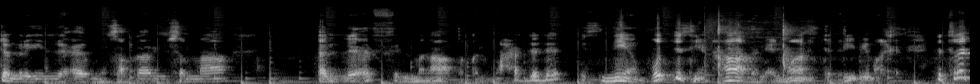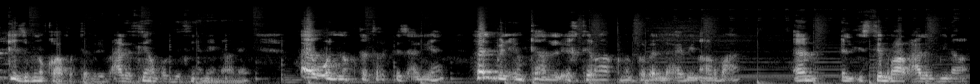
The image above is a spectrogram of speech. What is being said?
تمرين لعب مصغر يسمى اللعب في المناطق المحددة اثنين ضد اثنين. هذا العنوان التدريبي ما تركز بنقاط التدريب على اثنين ضد اثنين هنا أول نقطة تركز عليها هل بالإمكان الاختراق من قبل لاعبين أربعة؟ أم الاستمرار على البناء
